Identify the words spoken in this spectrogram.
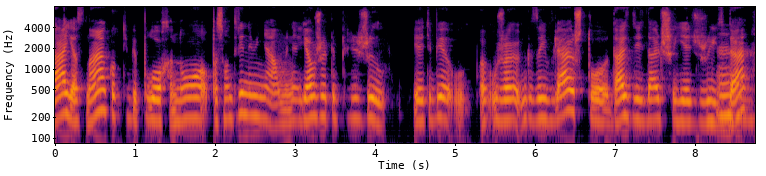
да, я знаю, как тебе плохо, но посмотри на меня, у меня я уже это пережил я тебе а, уже заявляю, что да, здесь дальше есть жизнь, mm-hmm. да,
